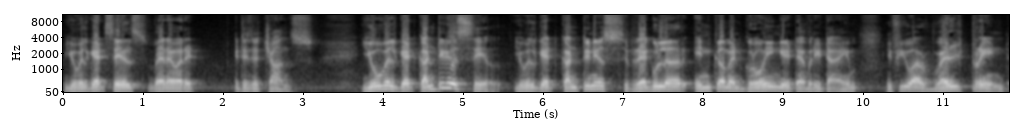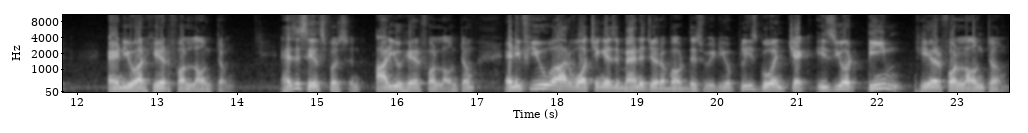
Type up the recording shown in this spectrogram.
You will get sales whenever it, it is a chance. You will get continuous sale. You will get continuous regular income and growing it every time if you are well trained and you are here for long term. As a salesperson, are you here for long term? And if you are watching as a manager about this video, please go and check is your team here for long term?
